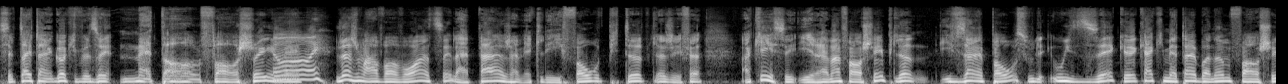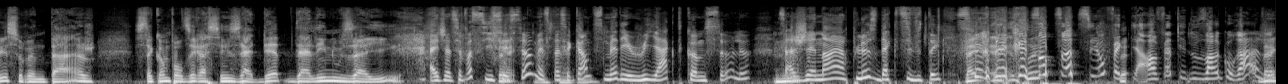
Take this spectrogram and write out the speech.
C'est peut-être un gars qui veut dire metal fâché, Ah, mais ouais. là, je m'en vais voir, tu sais, la page avec les fautes puis tout. Là, j'ai fait, OK, c'est, il est vraiment fâché. Puis là, il faisait un post où, où il disait que quand il mettait un bonhomme fâché sur une page, c'était comme pour dire à ses adeptes d'aller nous haïr. Hey, je ne sais pas si c'est ça, mais c'est parce que quand tu mets des reacts comme ça, là, ça génère plus d'activité Ben, sur les euh, sais- réseaux sociaux. Fait qu'en fait, ils nous encouragent. Ben,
